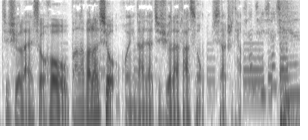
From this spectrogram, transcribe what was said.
继续来守候巴拉巴拉秀，欢迎大家继续来发送小纸条。向前向前。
